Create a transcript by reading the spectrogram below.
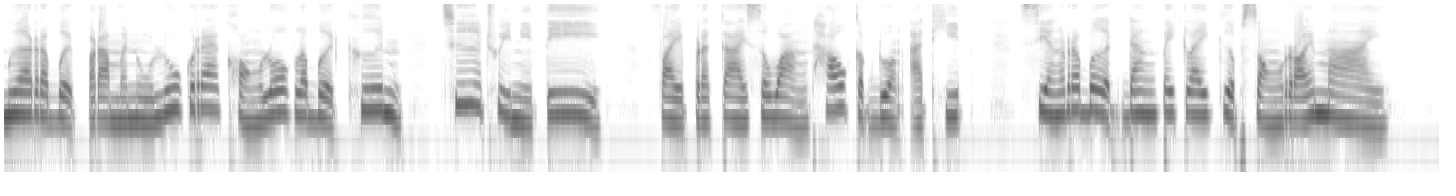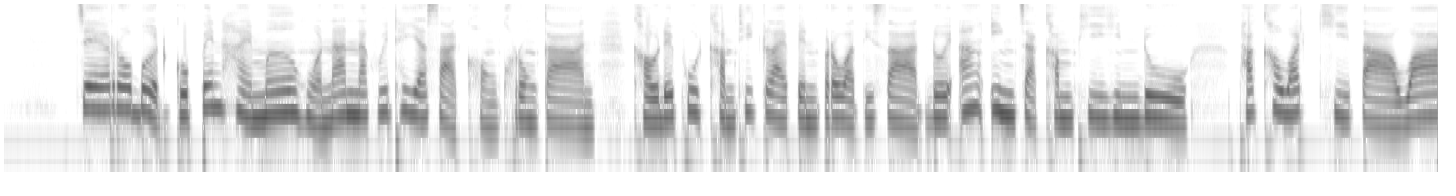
เมื่อระเบิดปรมาณูลูกแรกของโลกระเบิดขึ้น ชื่อ Trinity ไฟประกายสว่างเท่ากับดวงอาทิตย์ เสียงระเบิดดังไปไกลเกือบ 200 ไมล์ เจโรเบิร์ตกูเปนไฮเมอร์ หัวหน้านักวิทยาศาสตร์ของโครงการ เขาได้พูดคำที่กลายเป็นประวัติศาสตร์ โดยอ้างอิงจากคัมภีร์ฮินดูพักวัตคีตาว่า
